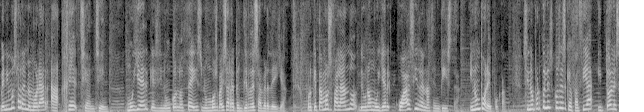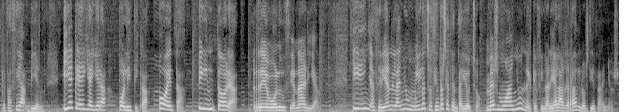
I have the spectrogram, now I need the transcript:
Venimos a rememorar a Ge Qianqing, muller que si non conocéis non vos vais a arrepentir de saber della, porque estamos falando de unha muller cuasi renacentista, e non por época, sino por as cosas que facía e as que facía bien. E é que ella era política, poeta, pintora, revolucionaria. Y nacería en el año 1878, mismo año en el que finaría la Guerra de los Diez Años.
